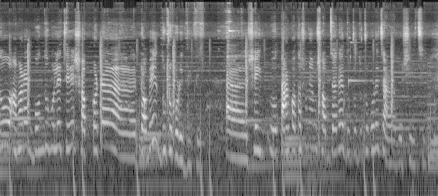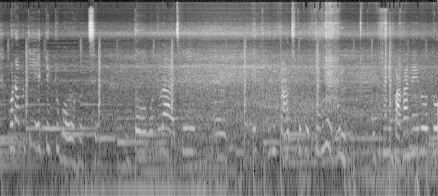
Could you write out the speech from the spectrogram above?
তো আমার এক বন্ধু বলেছে, সবকটা টবে দুটো করে দিতে। সেই তার কথা শুনে আমি সব জায়গায় দুটো দুটো করে চারা বসিয়েছি। মোটামুটি একটু একটু বড় হচ্ছে। তো বন্ধুরা, আজকে একটুখানি কাজ তো করতে হবে বলুন একটুখানি বাগানেরও তো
